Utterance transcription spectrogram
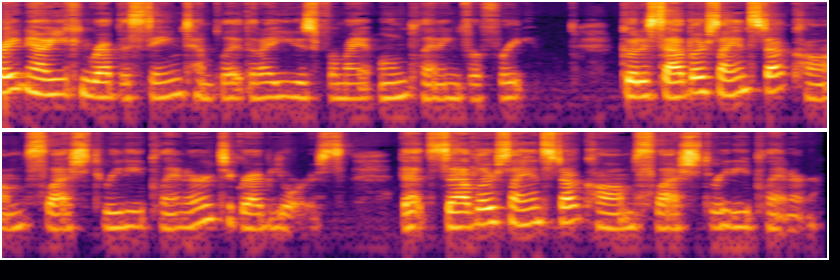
Right now, you can grab the same template that I use for my own planning for free. Go to sadlerscience.com slash 3D planner to grab yours. That's sadlerscience.com slash 3D planner.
